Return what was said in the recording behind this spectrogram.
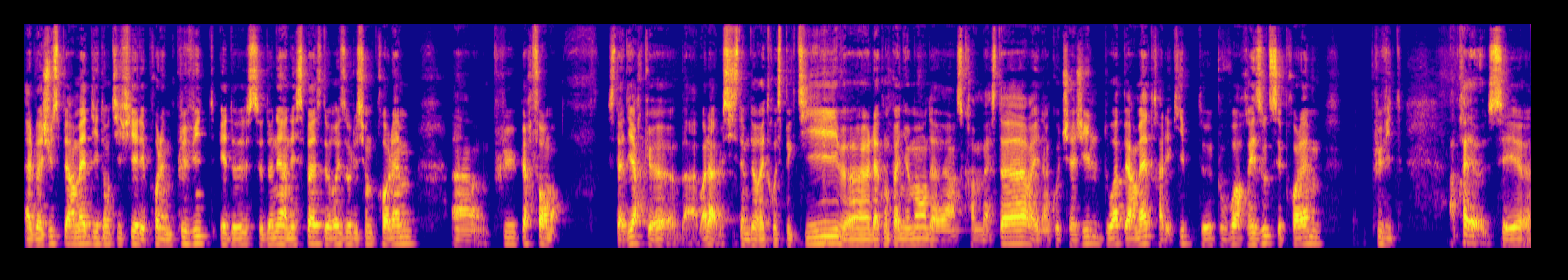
Elle va juste permettre d'identifier les problèmes plus vite et de se donner un espace de résolution de problèmes plus performant. C'est-à-dire que bah, voilà, le système de rétrospective, euh, l'accompagnement d'un Scrum Master et d'un coach agile doit permettre à l'équipe de pouvoir résoudre ces problèmes plus vite. Après, c'est euh,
